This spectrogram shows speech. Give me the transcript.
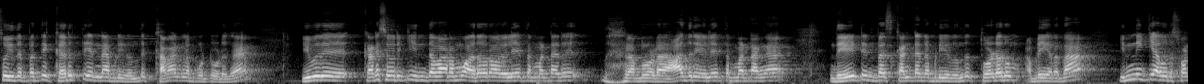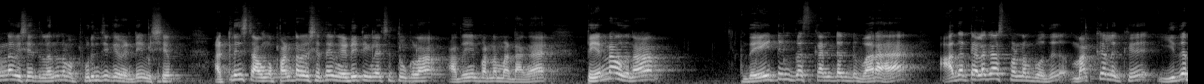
ஸோ இதை பற்றி கருத்து என்ன அப்படி வந்து கமெண்டில் போட்டு விடுங்க. இவர் கடைசி வரைக்கும் இந்த வாரமும் அறுபது ரூபா வெளியேற்ற மாட்டார். நம்மளோட ஆதரவை வெளியேற்ற மாட்டாங்க. இந்த எயிட்டீன் ப்ளஸ் கண்டென்ட் அப்படிங்கிறது வந்து தொடரும் அப்படிங்கிறதான் இன்றைக்கி அவர் சொன்ன விஷயத்துலேருந்து நம்ம புரிஞ்சிக்க வேண்டிய விஷயம். அட்லீஸ்ட் அவங்க பண்ணுற விஷயத்தை இவங்க எடிட்டிங்கில் வச்சு தூக்கலாம். அதையும் பண்ண மாட்டாங்க. இப்போ என்ன ஆகுதுன்னா இந்த எயிட்டீன் ப்ளஸ் கண்டென்ட் வர அதை டெலிகாஸ்ட் பண்ணும்போது மக்களுக்கு இதை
